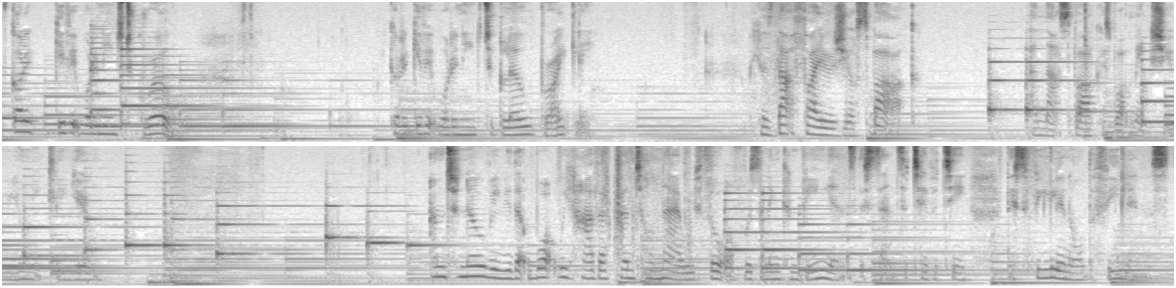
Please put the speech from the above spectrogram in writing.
We've got to give it what it needs to grow got to give it what it needs to glow brightly. Because that fire is your spark, and that spark is what makes you uniquely you. And to know really that what we have up until now we've thought of was an inconvenience, this sensitivity, this feeling all the feelings.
